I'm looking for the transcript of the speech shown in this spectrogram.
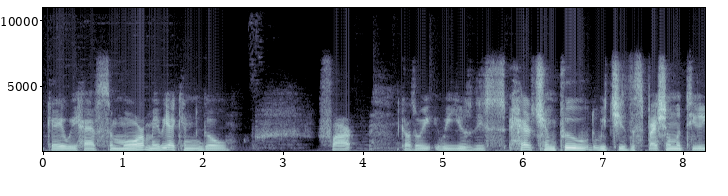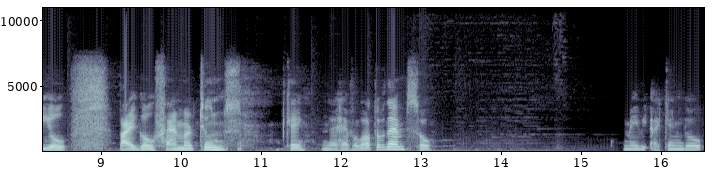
okay. We have some more. Maybe I can go far because we we use this hair shampoo, which is the special material by Gothamer Tunes okay and I have a lot of them so maybe I can go.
